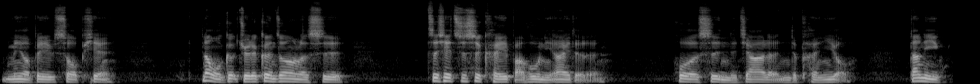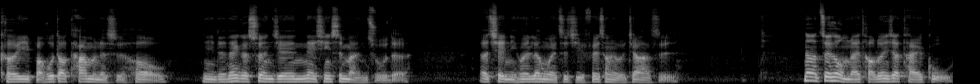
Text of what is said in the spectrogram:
没有被受骗。那我更觉得更重要的是，这些知识可以保护你爱的人，或者是你的家人、你的朋友。当你可以保护到他们的时候，你的那个瞬间内心是满足的，而且你会认为自己非常有价值。那最后我们来讨论一下台股。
